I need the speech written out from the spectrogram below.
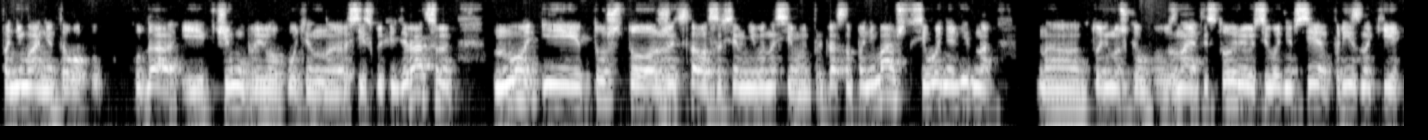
понимание того, куда и к чему привел Путин Российскую Федерацию, но и то, что жить стало совсем невыносимым. Мы прекрасно понимаем, что сегодня видно, э, кто немножко знает историю, сегодня все признаки,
